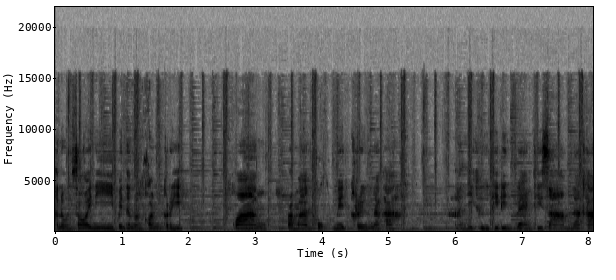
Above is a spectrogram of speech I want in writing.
ถนนซอยนี้เป็นถนนคอนกรีต กว้างประมาณ 6 เมตรครึ่งนะคะ อันนี้คือที่ดินแปลงที่ 3 นะคะ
